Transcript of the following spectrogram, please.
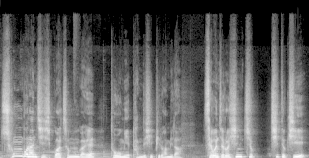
충분한 지식과 전문가의 도움이 반드시 필요합니다. 세 번째로 신축 취득 시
